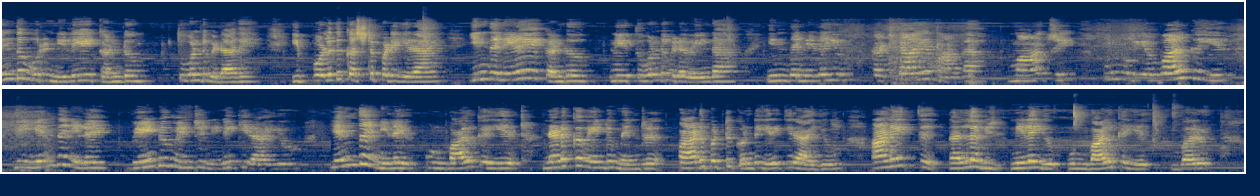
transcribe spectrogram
எந்த ஒரு நிலையை கண்டும் துவண்டு விடாதே. இப்பொழுது கஷ்டப்படுகிறாய். இந்த நிலையை கண்டு நீ துவண்டு விட வேண்டா இந்த நிலையும் கட்டாயமாக மாற்றி உன்னுடைய வாழ்க்கையில் நீ எந்த நிலை வேண்டும் என்று நினைக்கிறாயோ எந்த நிலை உன் வாழ்க்கையில் நடக்க வேண்டும் என்று பாடுபட்டு கொண்டு இருக்கிறாயோ அனைத்து நல்ல வி- நிலையும் உன் வாழ்க்கையில் வரும்.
